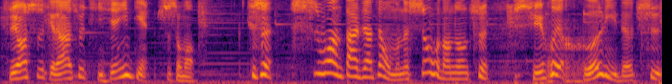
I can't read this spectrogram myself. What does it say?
主要是给大家去体现一点是什么？就是希望大家在我们的生活当中去学会合理的去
